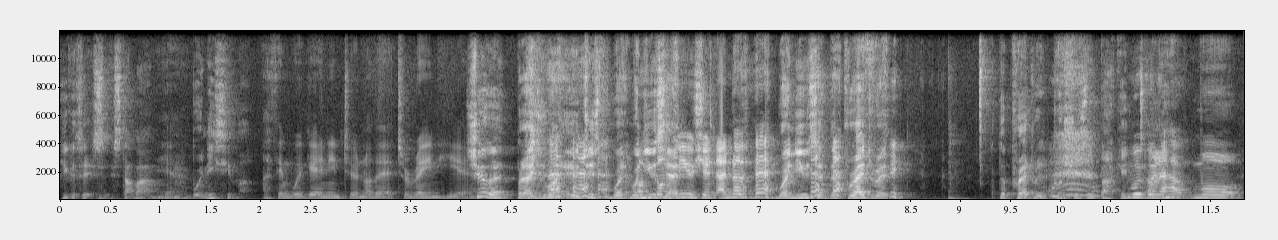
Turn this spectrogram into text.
you can say estaba Yeah. buenísima. I think we're getting into another terrain here. Sure, but I just want just when, when you said confusion. Another. when you said the preterite, the preterite pushes it back in time. We're going to have more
